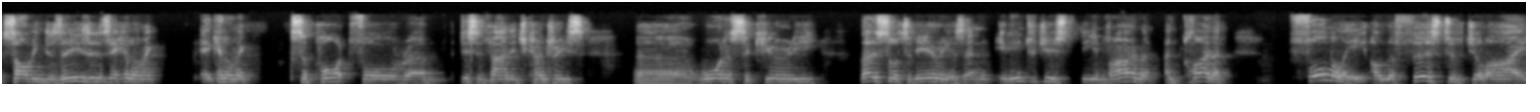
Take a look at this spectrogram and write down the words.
solving diseases, economic, economic support for um, disadvantaged countries, uh, water security, those sorts of areas. And it introduced the environment and climate formally on the 1st of July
